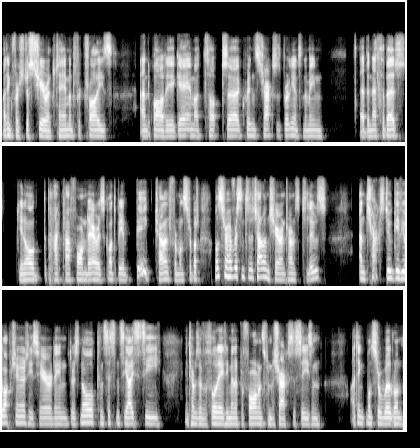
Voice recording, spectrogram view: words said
I think for just sheer entertainment, for tries and quality of game, I thought uh, Quins Sharks was brilliant. And I mean, Eben Etzebeth, you know, the pack platform there is going to be a big challenge for Munster, but Munster have risen to the challenge here in terms of Toulouse. And Sharks do give you opportunities here, Liam. There's no consistency I see in terms of a full 80 minute performance from the Sharks this season. I think Munster will run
